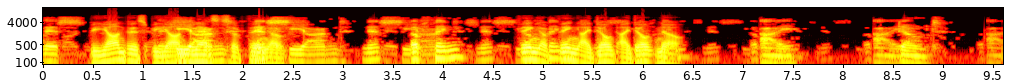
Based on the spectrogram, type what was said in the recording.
this beyond this beyond nests of thing of beyondness of things thing of thing? I don't I don't know. I I don't. I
